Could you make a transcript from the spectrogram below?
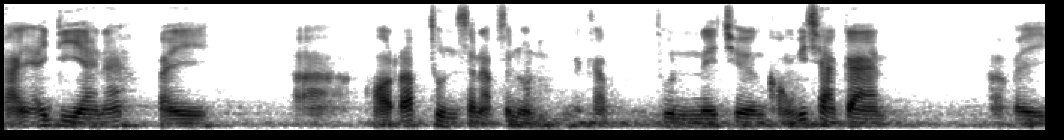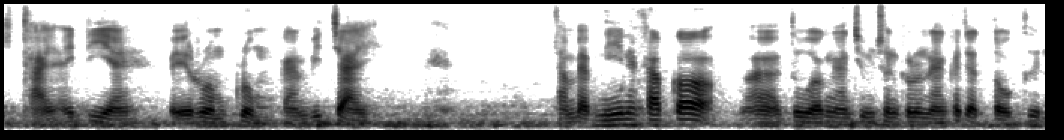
ขายไอเดียนะไปอขอรับทุนสนับสนุนนะครับทุนในเชิงของวิชาการไปขายไอเดียไปรวมกลุ่มการวิจัยทำแบบนี้นะครับก็ตัวงานชุมชนกรุณาก็จะโตขึ้น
